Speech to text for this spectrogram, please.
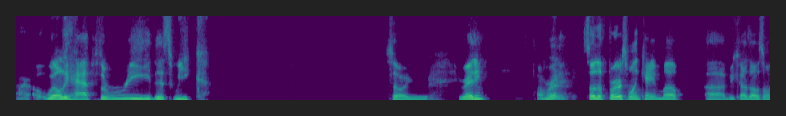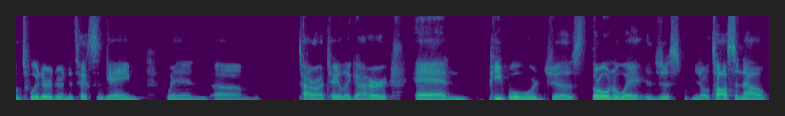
All right, we only have three this week. So you, you ready? I'm ready. So the first one came up uh, because I was on Twitter during the Texas game when um, Tyrod Taylor got hurt, and people were just throwing away, just you know, tossing out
